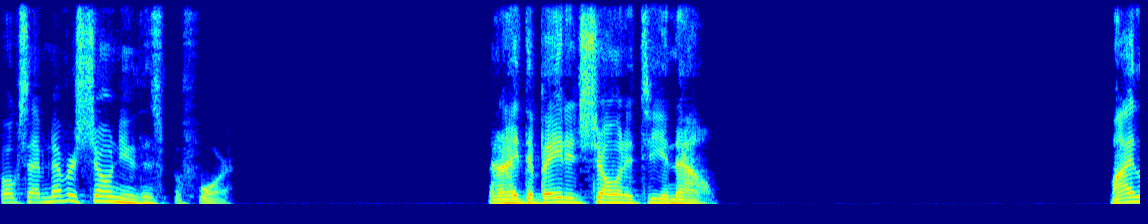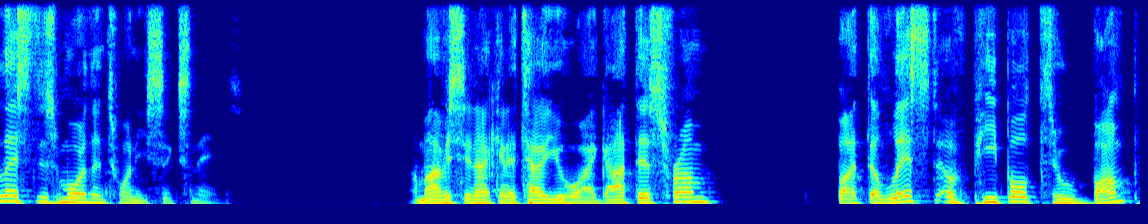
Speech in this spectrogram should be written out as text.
Folks, I've never shown you this before. And I debated showing it to you now. My list is more than 26 names. I'm obviously not going to tell you who I got this from, but the list of people to bump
